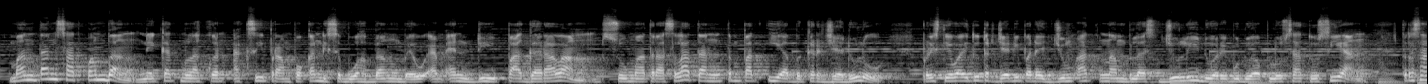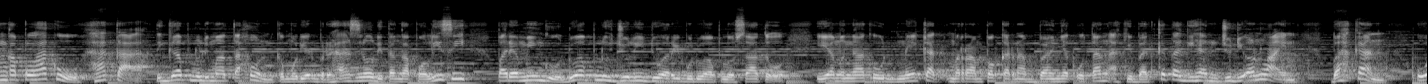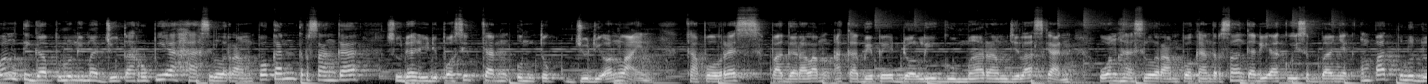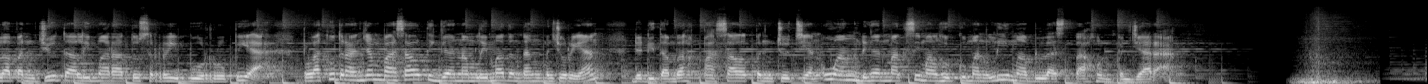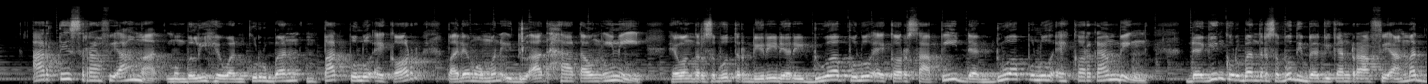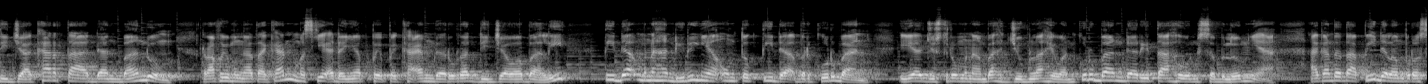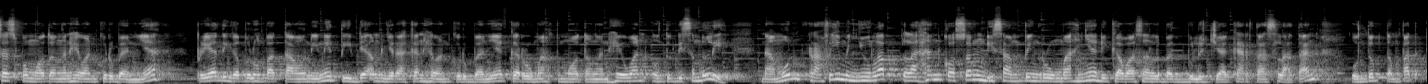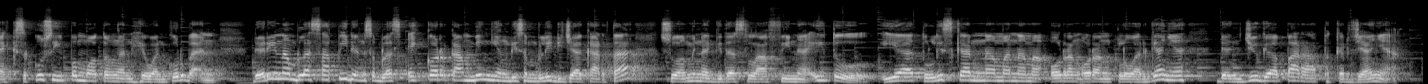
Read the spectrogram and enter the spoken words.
Mantan Satpam Bank nekat melakukan aksi perampokan di sebuah bank BUMN di Pagaralam, Sumatera Selatan, tempat ia bekerja dulu. Peristiwa itu terjadi pada Jumat 16 Juli 2021 siang. Tersangka pelaku, HK, 35 tahun, kemudian berhasil ditangkap polisi pada Minggu 20 Juli 2021. Ia mengaku nekat merampok karena banyak utang akibat ketagihan judi online. Bahkan, Uang 35 juta rupiah hasil rampokan tersangka sudah didepositkan untuk judi online. Kapolres Pagaralam AKBP Doli Gumaram jelaskan, uang hasil rampokan tersangka diakui sebanyak 48 juta 500 ribu rupiah. Pelaku terancam pasal 365 tentang pencurian dan ditambah pasal pencucian uang dengan maksimal hukuman 15 tahun penjara. Artis Raffi Ahmad membeli hewan kurban 40 ekor pada momen Idul Adha tahun ini. Hewan tersebut terdiri dari 20 ekor sapi dan 20 ekor kambing. Daging kurban tersebut dibagikan Raffi Ahmad di Jakarta dan Bandung. Raffi mengatakan meski adanya PPKM darurat di Jawa Bali, tidak menahan dirinya untuk tidak berkurban. Ia justru menambah jumlah hewan kurban dari tahun sebelumnya. Akan tetapi dalam proses pemotongan hewan kurbannya, Pria 34 tahun ini tidak menyerahkan hewan kurbannya ke rumah pemotongan hewan untuk disembelih. Namun, Raffi menyulap lahan kosong di samping rumahnya di kawasan Lebak Bulus, Jakarta Selatan untuk tempat eksekusi pemotongan hewan kurban. Dari 16 sapi dan 11 ekor kambing yang disembelih di Jakarta, suami Nagita Slavina itu, ia tuliskan nama-nama orang-orang keluarganya dan juga para pekerjanya.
